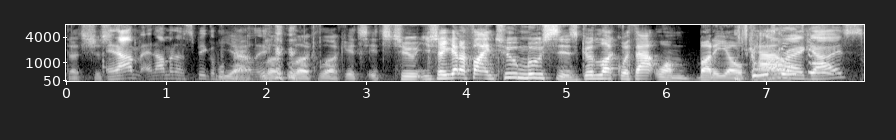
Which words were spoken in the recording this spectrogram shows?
that's just and I'm and I'm an unspeakable. yeah. apparently. Look, look, look. It's it's two. You so you gotta find two mooses. Good luck with that one, buddy. Oh, let's pal. All right, guys.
